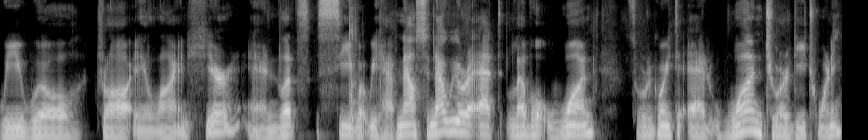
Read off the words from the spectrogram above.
we will draw a line here, and let's see what we have now. So now we are at level one, so we're going to add one to our d20.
